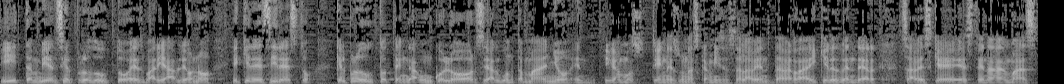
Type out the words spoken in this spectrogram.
y también si el producto es variable o no. ¿Qué quiere decir esto? Que el producto tenga un color, sea algún tamaño, en, digamos, tienes unas camisas a la venta, ¿verdad? Y quieres vender, ¿sabes qué? Este, nada más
